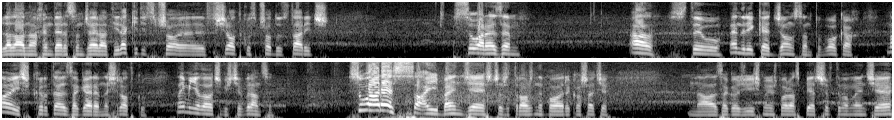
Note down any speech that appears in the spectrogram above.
Lalana, Henderson, Gerrard i Rakitic w środku, z przodu Staric z Suarezem a z tyłu Enrique Johnson po bokach no i Szkrytel z Agerem na środku no i Mignola oczywiście w bramce Suarez i będzie jeszcze rzut rożny po rykoszecie no ale zagodziliśmy już po raz pierwszy w tym momencie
